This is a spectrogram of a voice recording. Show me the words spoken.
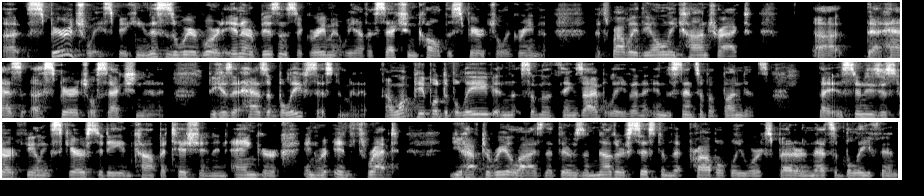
Uh, spiritually speaking, this is a weird word. In our business agreement, we have a section called the spiritual agreement. It's probably the only contract uh, that has a spiritual section in it because it has a belief system in it. I want people to believe in some of the things I believe in, in the sense of abundance. That as soon as you start feeling scarcity and competition and anger and, and threat, you have to realize that there's another system that probably works better, and that's a belief in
